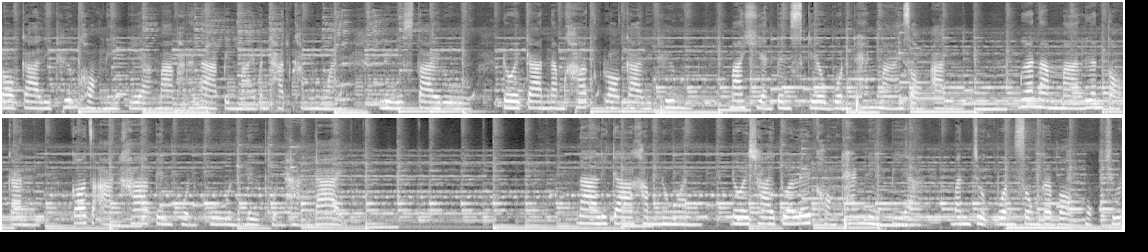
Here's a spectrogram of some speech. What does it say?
ลอกาลิทึมของเนเปียมาพัฒนาเป็นไม้บรรทัดคำนวณ หรือสไตรูโดยการนำค่าลอกาลิทึมมาเขียนเป็นสเกลบนแท่งไม้สองอัน เมื่อนำมาเลื่อนต่อกัน ก็จะอ่านค่าเป็นผลคูณหรือผลหารได้ นาฬิกาคำนวณ โดยใช้ตัวเลขของแท่งเนเปีย บรรจุบนทรงกระบอก 6 ชุด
